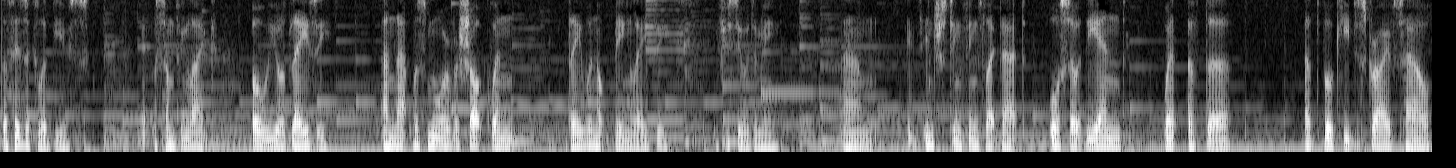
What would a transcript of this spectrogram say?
the physical abuse. It was something like, oh, you're lazy. And that was more of a shock when they were not being lazy, if you see what I mean. Um, it's interesting things like that. Also, at the end of the, of the book, he describes how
